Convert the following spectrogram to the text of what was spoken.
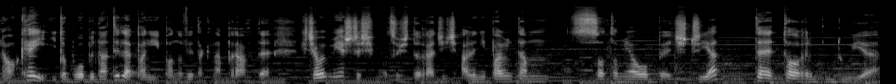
No okej, i to byłoby na tyle, panie i panowie, tak naprawdę. Chciałem jeszcze się o coś doradzić, ale nie pamiętam, co to miało być. Czy ja te tory buduję?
